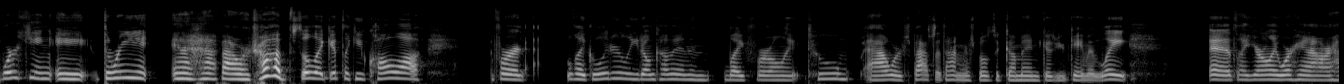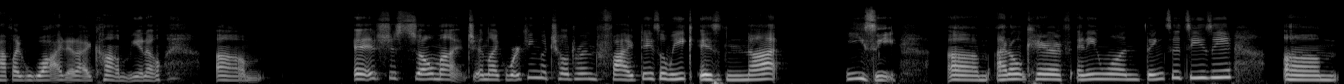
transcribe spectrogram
working a three and a half hour job. So, like, it's like you call off for an like literally don't come in and like for only two hours past the time you're supposed to come in because you came in late. And it's like you're only working an hour and a half like why did i come you know? Um it's just so much. And like working with children five days a week is not easy. Um i don't care if anyone thinks it's easy. Um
